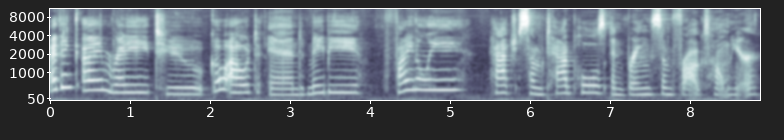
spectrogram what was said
I think I'm ready to go out and maybe finally hatch some tadpoles and bring some frogs home here.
